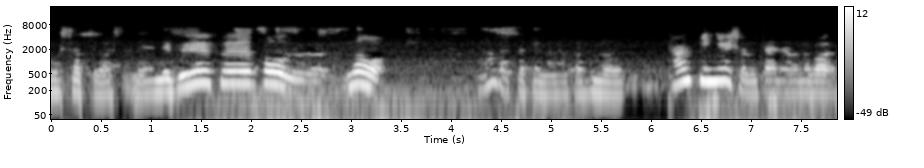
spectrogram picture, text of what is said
おっしゃってましたね。で、グループホームも、なんだったっけな、なんかその、短期入所みたいなのが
